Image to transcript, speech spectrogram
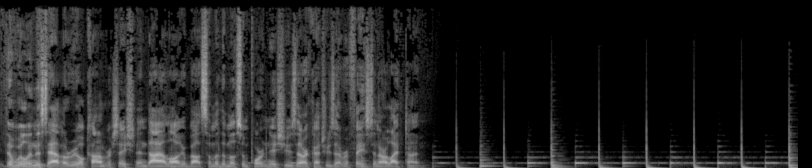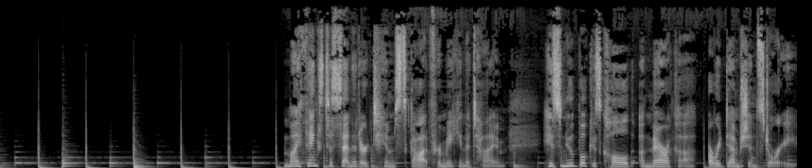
the willingness to have a real conversation and dialogue about some of the most important issues that our country's ever faced in our lifetime. My thanks to Senator Tim Scott for making the time. His new book is called America, A Redemption Story,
